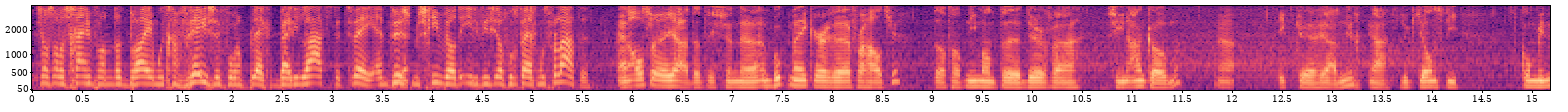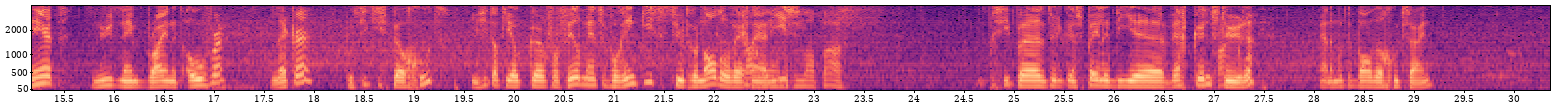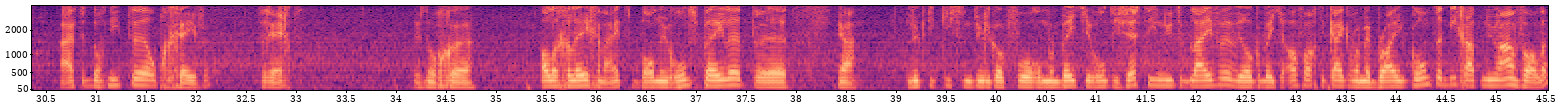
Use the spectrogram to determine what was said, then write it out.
zelfs alle schijn van dat Brian moet gaan vrezen voor een plek bij die laatste twee. En dus ja. misschien wel de E-divisie al vroegtijdig moet verlaten. En als er, ja, dat is een, een boekmaker uh, verhaaltje. Dat had niemand uh, durven zien aankomen. Ja, ik, uh, ja, nu, ja, Luc Jans die combineert. Nu neemt Brian het over. Lekker. Positiespel goed. Je ziet dat hij ook uh, voor veel mensen voorin kiest. Stuurt Ronaldo weg. Nou ja, die is in principe uh, natuurlijk een speler die je weg kunt sturen. Ja, dan moet de bal wel goed zijn. Hij heeft het nog niet opgegeven. Terecht. Er is nog alle gelegenheid. Bal nu rondspelen. Het, ja, Luc die kiest er natuurlijk ook voor om een beetje rond die 16 nu te blijven. Wil ook een beetje afwachten. Kijken waarmee Brian komt. En die gaat nu aanvallen.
